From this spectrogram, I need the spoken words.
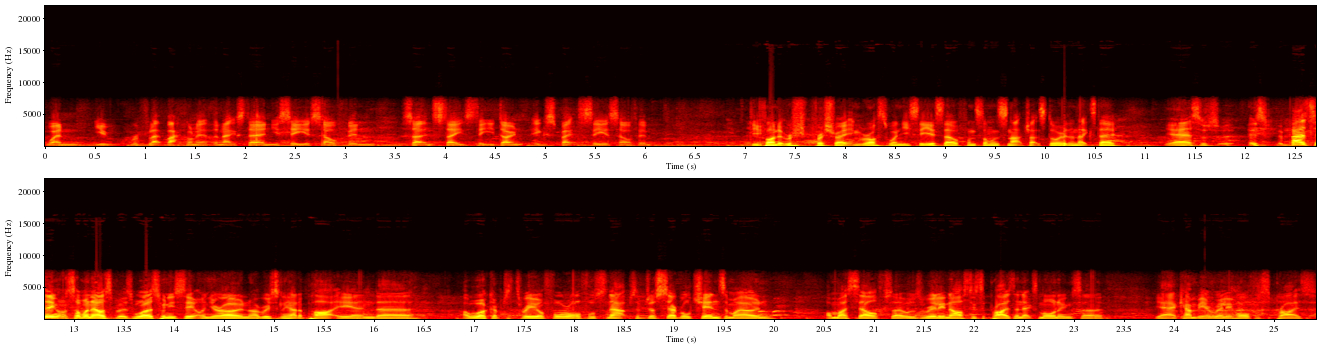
when you reflect back on it the next day and you see yourself in certain states that you don't expect to see yourself in. Do you find it frustrating, Ross, when you see yourself on someone's Snapchat story the next day? Yeah, it's, it's bad seeing it on someone else, but it's worse when you see it on your own. I recently had a party and uh, I woke up to three or four awful snaps of just several chins of my own on myself, so it was a really nasty surprise the next morning. So, yeah, it can be a really awful surprise.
